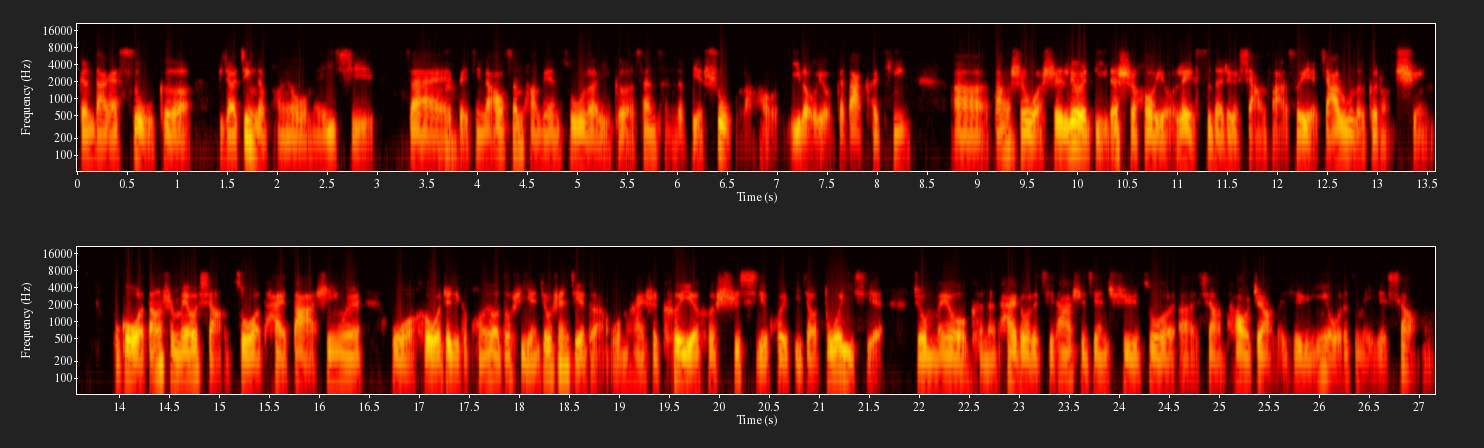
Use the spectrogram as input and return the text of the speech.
跟大概四五个。比较近的朋友，我们一起在北京的奥森旁边租了一个三层的别墅，然后一楼有个大客厅。啊，当时我是六月底的时候有类似的这个想法，所以也加入了各种群。不过我当时没有想做太大，是因为我和我这几个朋友都是研究生阶段，我们还是课业和实习会比较多一些，就没有可能太多的其他时间去做啊像涛这样的一些云游的这么一些项目，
